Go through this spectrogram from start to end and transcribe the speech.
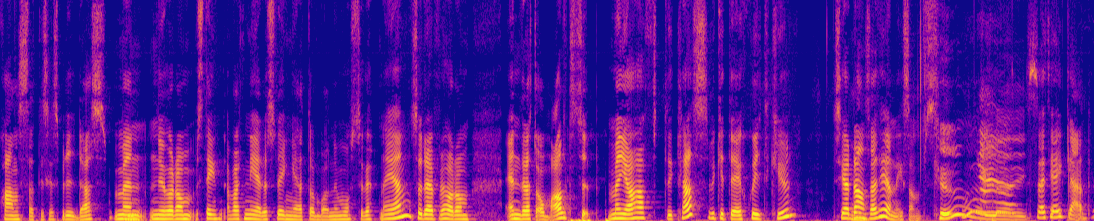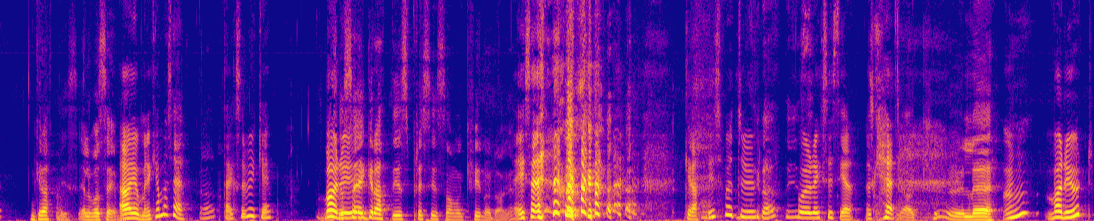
chans att det ska spridas. Men Mm. nu har de stängt, varit nere så länge att de bara nu måste vi öppna igen. Så därför har de ändrat om allt typ. Men jag har haft klass, vilket är skitkul. Så jag har dansat igen liksom. Kul! Så att jag är glad. Grattis, eller vad säger man? Ja, jo, men det kan man säga. Ja. Tack så mycket. Var du... säga grattis precis som kvinnodagen. Exakt. Grattis för att du Grattis. får existera. Ska... Ja, kul! mm, vad har du gjort?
